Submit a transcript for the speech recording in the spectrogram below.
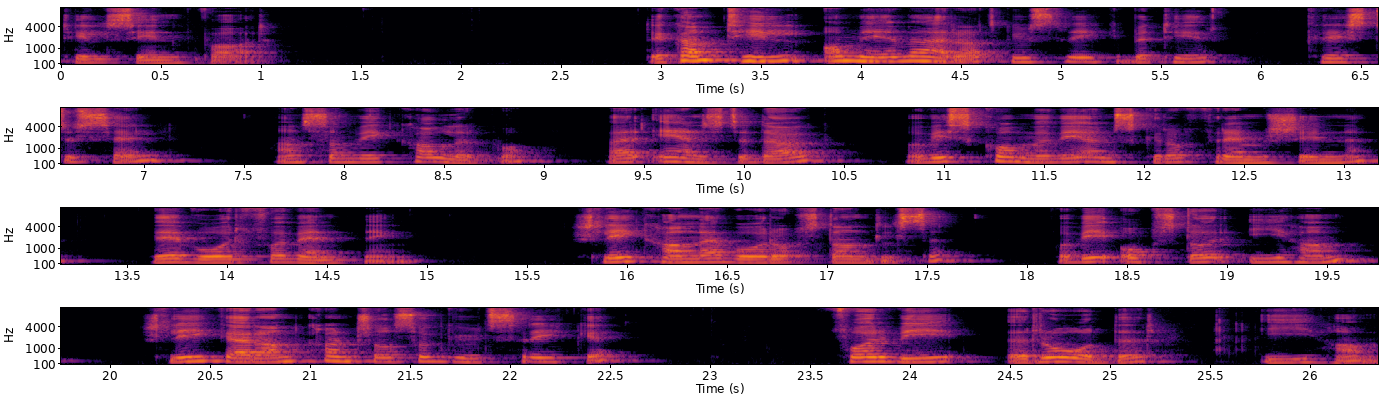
til sin far. Det kan til og med være at Guds rike betyr Kristus selv, Han som vi kaller på hver eneste dag, og hvis komme vi ønsker å fremskynde ved vår forventning. Slik Han er vår oppstandelse, for vi oppstår i Ham. Slik er Han kanskje også Guds rike, for vi råder i Ham.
